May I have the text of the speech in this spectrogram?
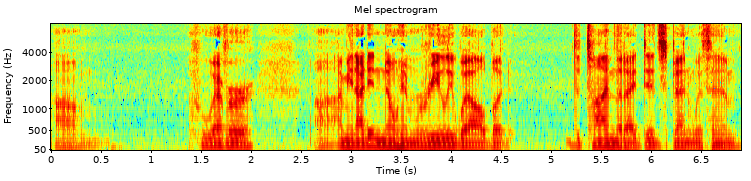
Um, whoever, uh, I mean, I didn't know him really well, but the time that I did spend with him,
